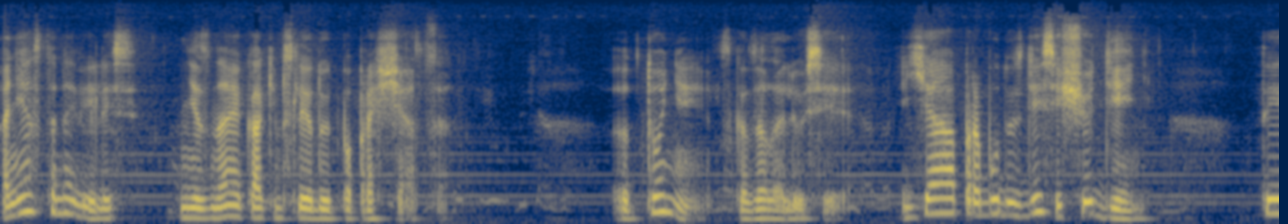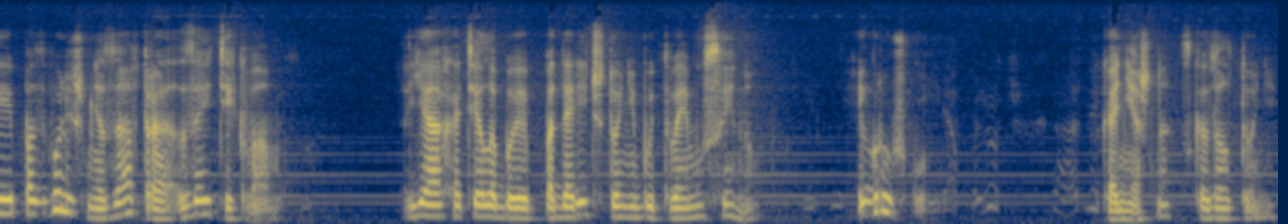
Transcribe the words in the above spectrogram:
Они остановились, не зная, как им следует попрощаться. «Тони», — сказала Люси, — «я пробуду здесь еще день. Ты позволишь мне завтра зайти к вам? Я хотела бы подарить что-нибудь твоему сыну. Игрушку». «Конечно», — сказал Тони.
